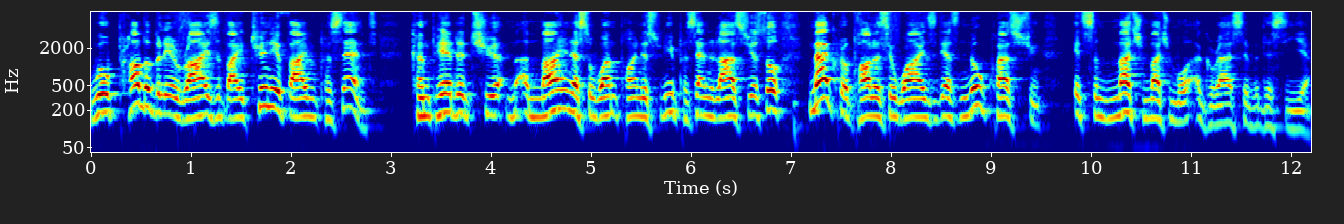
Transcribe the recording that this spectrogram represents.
will probably rise by 25% compared to a minus 1.3% last year. So, macro policy wise, there's no question it's much, much more aggressive this year.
